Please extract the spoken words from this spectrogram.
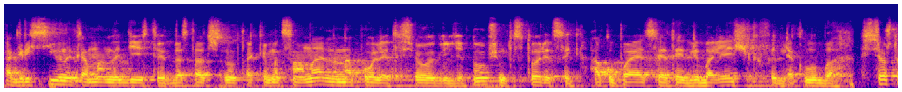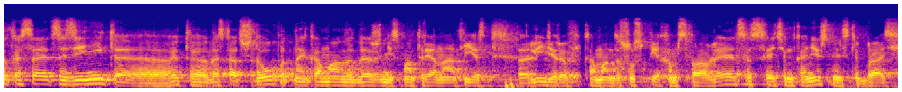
агрессивно команда действует, достаточно так эмоционально на поле это все выглядит. Ну, в общем-то, сторицей окупается это и для болельщиков, и для клуба. Все, что касается «Зенита», это достаточно опытная команда, даже несмотря на отъезд лидеров. Команда с успехом справляется с этим. Конечно, если брать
